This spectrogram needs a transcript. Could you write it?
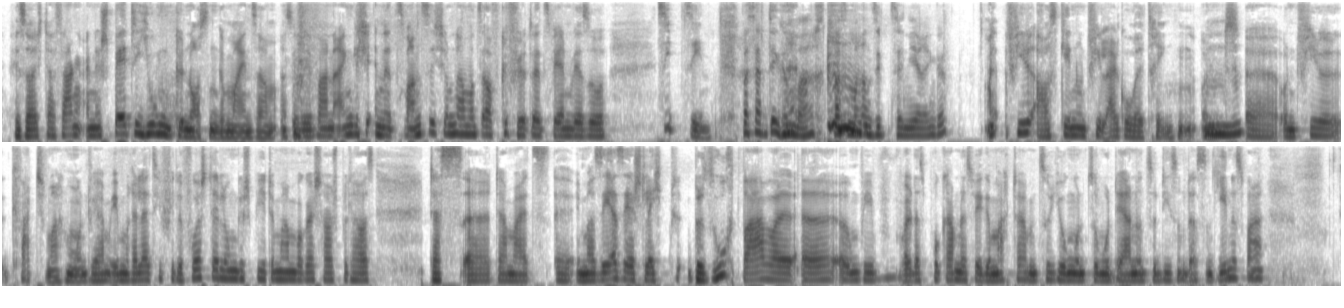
wie soll ich das sagen, eine späte Jugend genossen gemeinsam. Also wir waren eigentlich Ende 20 und haben uns aufgeführt, als wären wir so 17. Was habt ihr gemacht? Was machen 17-Jährige? viel ausgehen und viel Alkohol trinken und, äh, und viel Quatsch machen. Und wir haben eben relativ viele Vorstellungen gespielt im Hamburger Schauspielhaus, das äh, damals äh, immer sehr, sehr schlecht besucht war, weil äh, irgendwie, weil das Programm, das wir gemacht haben, zu jung und zu modern und zu dies und das und jenes war.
